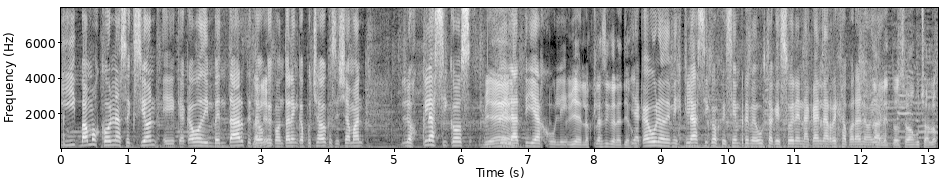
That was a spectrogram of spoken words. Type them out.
Y vamos con la sección eh, que acabo de inventar, te tengo que contar encapuchado, que se llaman Los clásicos Bien. de la tía Juli. Bien, los clásicos de la tía Y Julia. acá uno de mis clásicos que siempre me gusta que suenen acá en la reja paranoia. Dale, entonces vamos a escucharlo.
